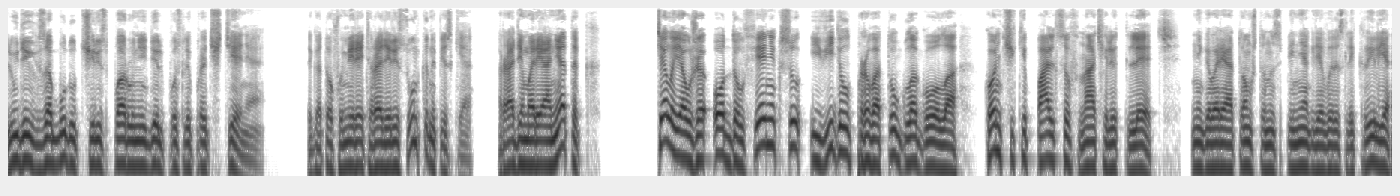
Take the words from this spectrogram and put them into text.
Люди их забудут через пару недель после прочтения. Ты готов умереть ради рисунка на песке? Ради марионеток?» Тело я уже отдал Фениксу и видел правоту глагола. Кончики пальцев начали тлеть не говоря о том, что на спине, где выросли крылья,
